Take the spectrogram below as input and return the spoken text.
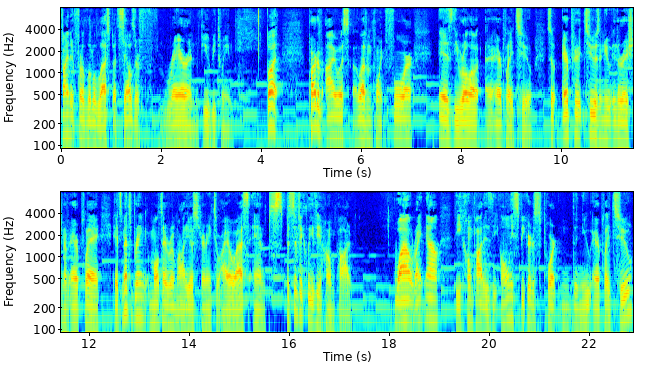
find it for a little less, but sales are f- rare and few between. But part of iOS 11.4 is the rollout of AirPlay 2. So AirPlay 2 is a new iteration of AirPlay. It's meant to bring multi-room audio streaming to iOS and specifically the HomePod. While right now the HomePod is the only speaker to support the new AirPlay 2.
